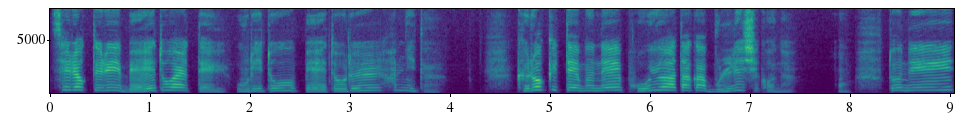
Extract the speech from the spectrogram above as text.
세력들이 매도할 때 우리도 매도를 합니다. 그렇기 때문에 보유하다가 물리시거나 어, 또는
